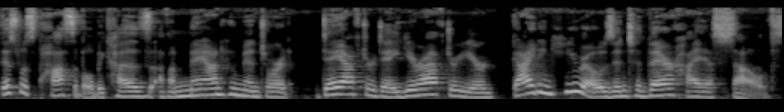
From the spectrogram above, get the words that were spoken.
This was possible because of a man who mentored day after day, year after year, guiding heroes into their highest selves.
